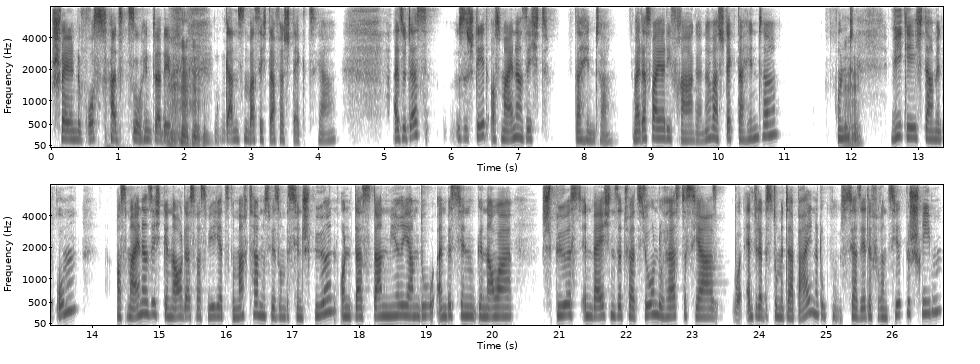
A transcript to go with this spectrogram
schwellende Brust hat, so hinter dem Ganzen, was sich da versteckt, ja. Also das, das steht aus meiner Sicht dahinter. Weil das war ja die Frage, ne? was steckt dahinter? Und mhm. wie gehe ich damit um? Aus meiner Sicht genau das, was wir jetzt gemacht haben, dass wir so ein bisschen spüren und dass dann, Miriam, du ein bisschen genauer spürst, in welchen Situationen, du hörst es ja, entweder bist du mit dabei, ne, du bist ja sehr differenziert beschrieben,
